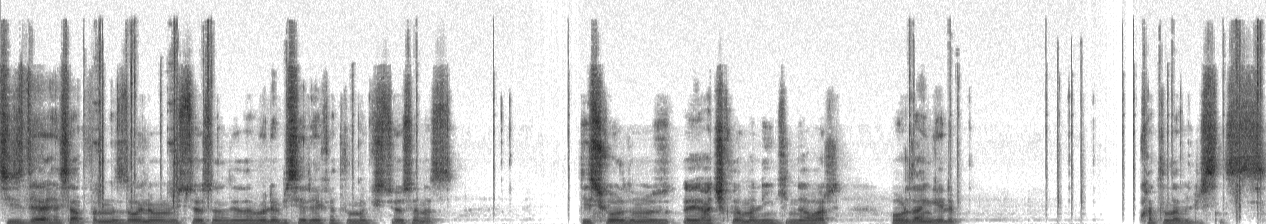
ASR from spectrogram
Siz de hesaplarınızda oynamamı istiyorsanız ya da böyle bir seriye katılmak istiyorsanız Discord'umuz e, açıklama linkinde var. Oradan gelip katılabilirsiniz.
